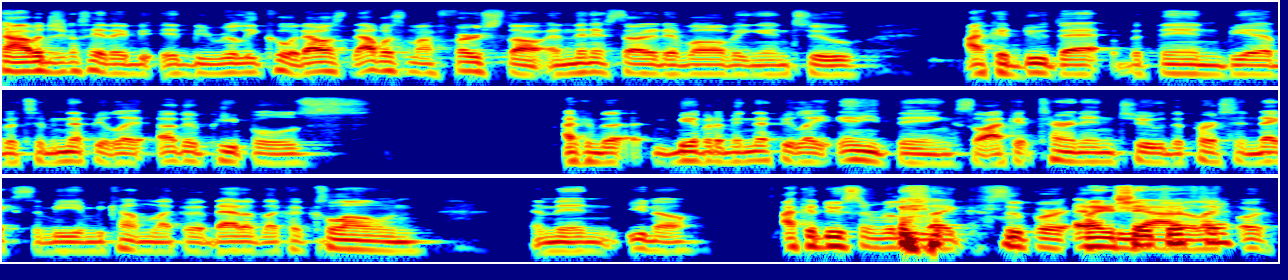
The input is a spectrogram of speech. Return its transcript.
No, I was just gonna say that it'd be, really cool. That was that was my first thought, and then it started evolving into I could do that, but then be able to manipulate other people's. I can be able to manipulate anything, so I could turn into the person next to me and become like a that of like a clone, and then you know I could do some really like super Like FBI or like or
